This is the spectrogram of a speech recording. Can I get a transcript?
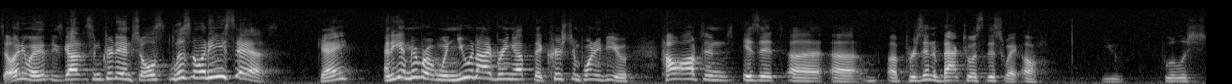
So, anyway, he's got some credentials. Listen to what he says. Okay? And again, remember, when you and I bring up the Christian point of view, how often is it uh, uh, uh, presented back to us this way? Oh, you foolish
